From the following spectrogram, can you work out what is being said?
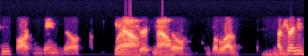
too far from Gainesville. No, I'm sure he's no. still beloved. I'm sure he's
